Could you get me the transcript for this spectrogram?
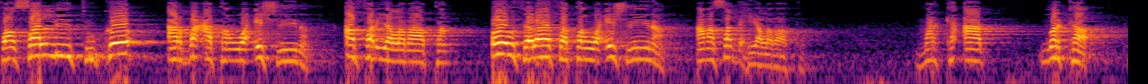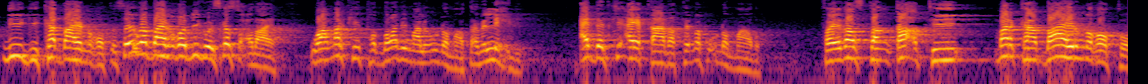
fasallii tuko arbacatan wa cishriina afar iyo labaatan ow alaaatan ama saddex iyo labaatan. Marka aad marka dhiiggii ka daahir noqoto. Say uga daahir noqoto dhiiggi wa iska socdaay waa markii toddobadii maalin u dhammaato ama lixdii. Cadadkii ay qaadatay markuu u dhammaado. Faidastanqa'ti markaad daahir noqoto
